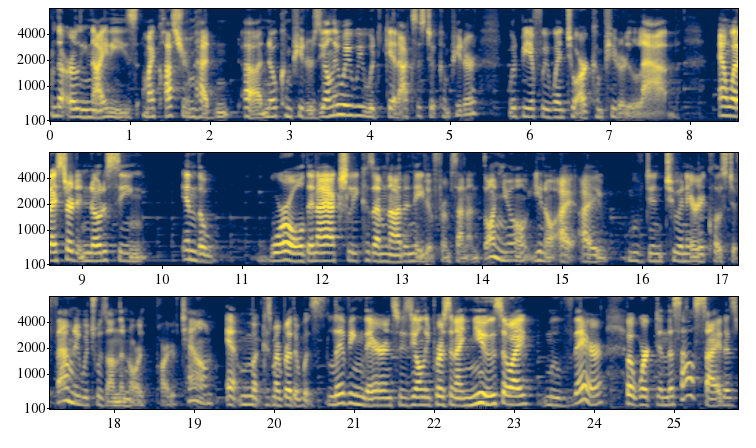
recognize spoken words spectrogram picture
in the early 90s, my classroom had uh, no computers. The only way we would get access to a computer would be if we went to our computer lab. And what I started noticing in the world and i actually because i'm not a native from san antonio you know i, I moved into an area close to family which was on the north part of town because my brother was living there and so he's the only person i knew so i moved there but worked in the south side as,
